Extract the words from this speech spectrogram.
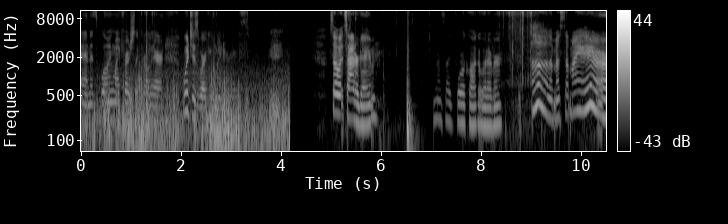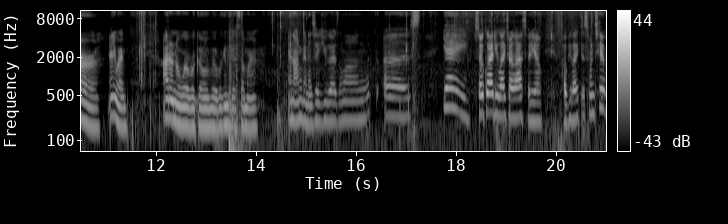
and it's blowing my freshly curled hair, which is working my nerves. So it's Saturday. And it's like 4 o'clock or whatever. Oh, that messed up my hair. Anyway, I don't know where we're going, but we're going to go somewhere. And I'm going to take you guys along with us. Yay! So glad you liked our last video. Hope you like this one too.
